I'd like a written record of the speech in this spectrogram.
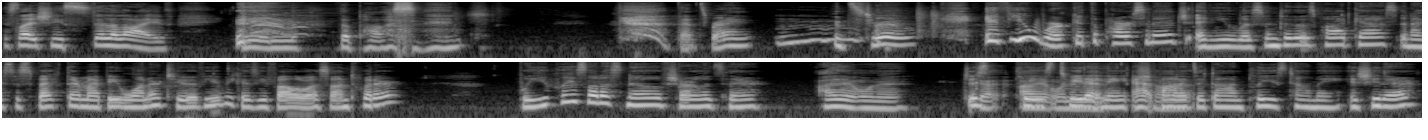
It's like she's still alive in the parsonage. That's right. Mm. It's true. If you work at the parsonage and you listen to this podcast, and I suspect there might be one or two of you because you follow us on Twitter, will you please let us know if Charlotte's there? I don't want to Just Go- please tweet at me at Bonnets at Dawn. Please tell me. Is she there?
